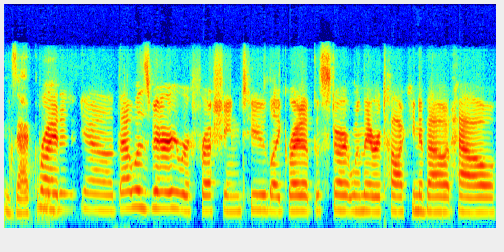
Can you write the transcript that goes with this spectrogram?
exactly. Right. Yeah, that was very refreshing too. Like right at the start when they were talking about how,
